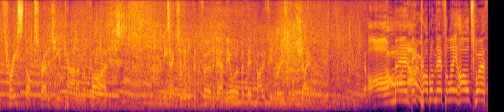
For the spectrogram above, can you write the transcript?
a three-stop strategy in car number five. He's actually a little bit further down the order, but they're both in reasonable shape. Oh, oh man, no. big problem there for Lee Holdsworth.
